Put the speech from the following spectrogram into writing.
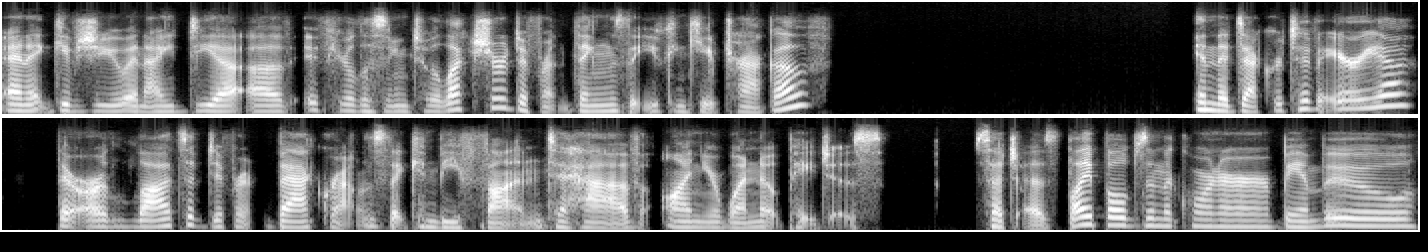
and it gives you an idea of if you're listening to a lecture, different things that you can keep track of. In the decorative area, there are lots of different backgrounds that can be fun to have on your OneNote pages, such as light bulbs in the corner, bamboo,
